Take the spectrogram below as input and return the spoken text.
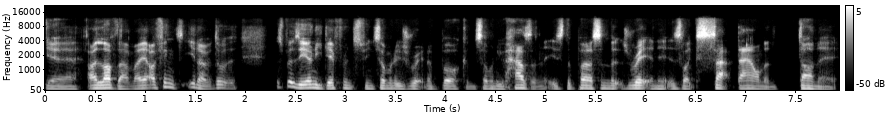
Yeah, I love that, mate. I think you know, the, I suppose the only difference between someone who's written a book and someone who hasn't is the person that's written it has like sat down and done it,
